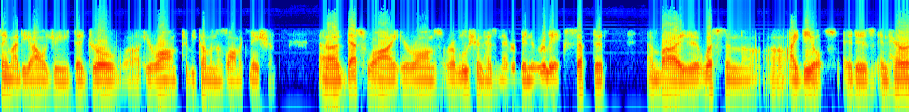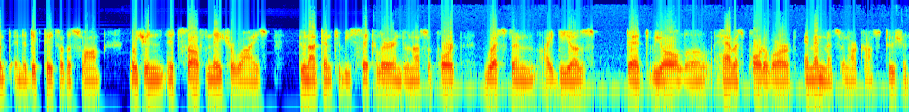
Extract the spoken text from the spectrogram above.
same ideology that drove uh, Iran to become an Islamic nation. Uh, that's why Iran's revolution has never been really accepted uh, by Western uh, uh, ideals. It is inherent in the dictates of Islam, which in itself, nature-wise, do not tend to be secular and do not support Western ideas that we all uh, have as part of our amendments in our constitution.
